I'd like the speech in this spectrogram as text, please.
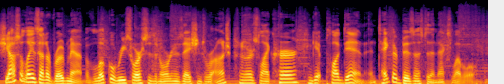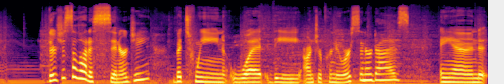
She also lays out a roadmap of local resources and organizations where entrepreneurs like her can get plugged in and take their business to the next level. There's just a lot of synergy between what the Entrepreneur Center does and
